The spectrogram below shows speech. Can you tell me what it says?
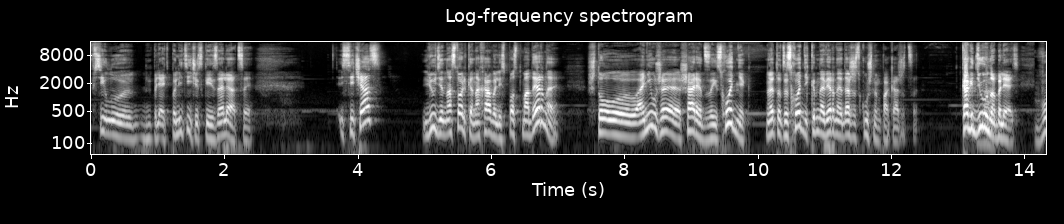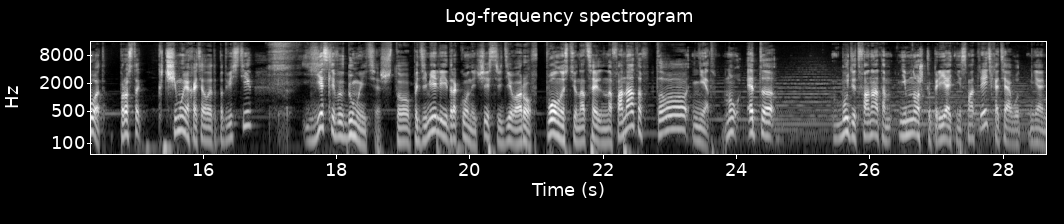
в силу, блядь, политической изоляции, сейчас люди настолько нахавались постмодерна, что они уже шарят за исходник, но этот исходник им, наверное, даже скучным покажется. Как Дюна, блядь. Вот, просто к чему я хотел это подвести. Если вы думаете, что «Подземелье и драконы. Честь среди воров» полностью нацелен на фанатов, то нет. Ну, это будет фанатам немножко приятнее смотреть, хотя вот я,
